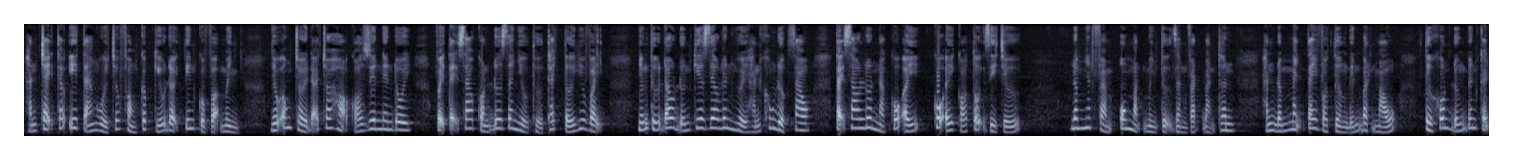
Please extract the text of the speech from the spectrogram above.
hắn chạy theo y tá ngồi trước phòng cấp cứu đợi tin của vợ mình. Nếu ông trời đã cho họ có duyên nên đôi, vậy tại sao còn đưa ra nhiều thử thách tới như vậy? Những thứ đau đớn kia gieo lên người hắn không được sao? Tại sao luôn là cô ấy? Cô ấy có tội gì chứ? Lâm Nhất Phạm ôm mặt mình tự dần vặt bản thân. Hắn đấm mạnh tay vào tường đến bật máu. Từ khôn đứng bên cạnh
